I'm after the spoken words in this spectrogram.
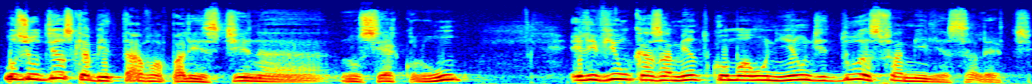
Os judeus que habitavam a Palestina no século I, ele viam um casamento como a união de duas famílias, Salete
